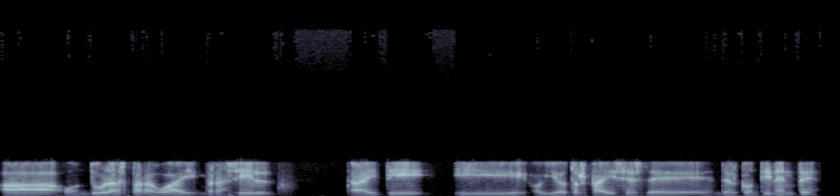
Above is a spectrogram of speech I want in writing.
a Honduras, Paraguay, Brasil, Haití y, otros países del continente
